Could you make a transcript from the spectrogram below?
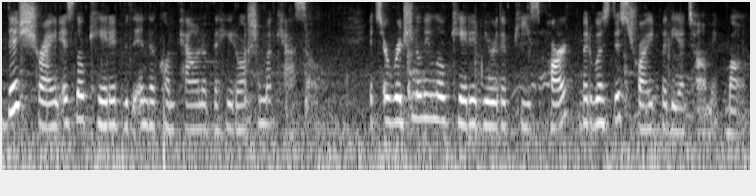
This shrine is located within the compound of the Hiroshima Castle. It's originally located near the Peace Park but was destroyed by the atomic bomb.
